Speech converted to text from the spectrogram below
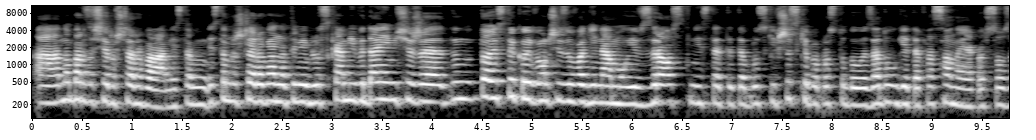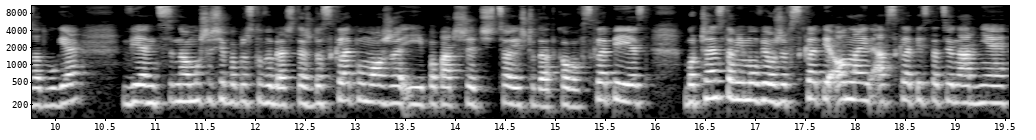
a no bardzo się rozczarowałam. Jestem, jestem rozczarowana tymi bluzkami. Wydaje mi się, że no, to jest tylko i wyłącznie z uwagi na mój wzrost. Niestety te bluzki wszystkie po prostu były za długie, te fasony jakoś są za długie, więc no muszę się po prostu wybrać też do sklepu może i popatrzeć, co jeszcze dodatkowo w sklepie jest, bo często mi mówią, że w sklepie online, a w sklepie stacjonarnie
